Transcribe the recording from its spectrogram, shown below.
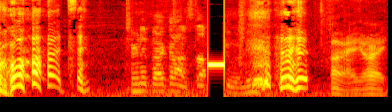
what Turn it back on. Stop with me. all right all right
